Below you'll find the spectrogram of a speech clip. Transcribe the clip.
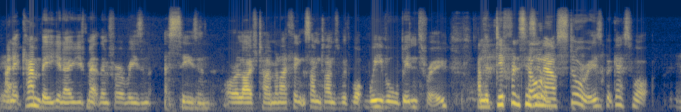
and it can be. You know, you've met them for a reason, a season, or a lifetime. And I think sometimes with what we've all been through, and the differences in our stories, but guess what? Yeah.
